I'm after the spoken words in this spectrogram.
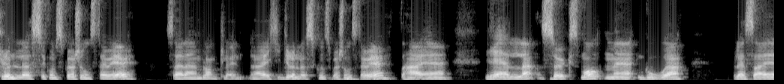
grunnløse konspirasjonsteorier, så er det en blank løgn. Det her er ikke grunnløse konspirasjonsteorier. Det her er reelle søksmål med gode vil jeg si,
